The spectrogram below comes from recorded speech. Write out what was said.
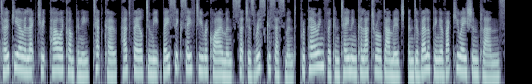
Tokyo Electric Power Company TEPCO, had failed to meet basic safety requirements such as risk assessment, preparing for containing collateral damage, and developing evacuation plans.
